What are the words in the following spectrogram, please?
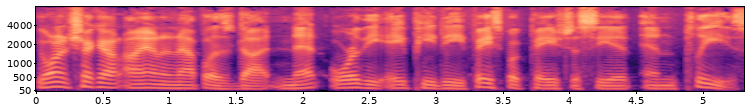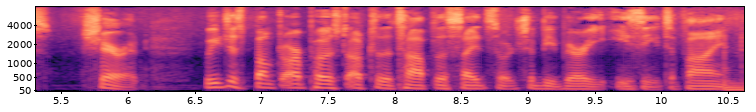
You want to check out eyeonannapolis.net or the APD Facebook page to see it, and please share it. We just bumped our post up to the top of the site, so it should be very easy to find.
